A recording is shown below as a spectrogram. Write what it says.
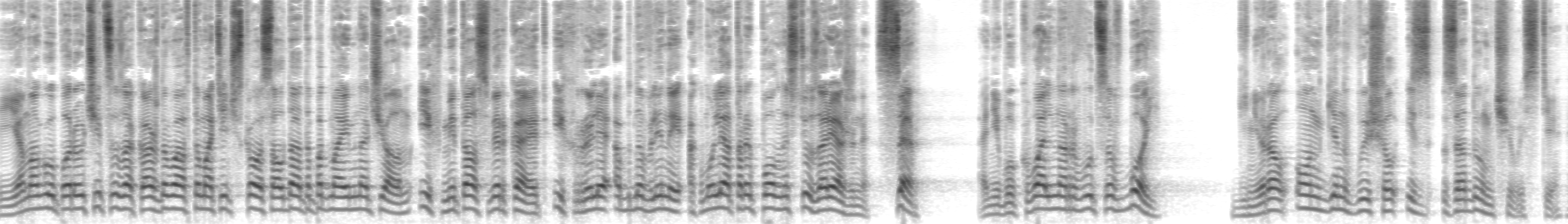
Я могу поручиться за каждого автоматического солдата под моим началом. Их металл сверкает, их реле обновлены, аккумуляторы полностью заряжены. Сэр, они буквально рвутся в бой. Генерал Онген вышел из задумчивости.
